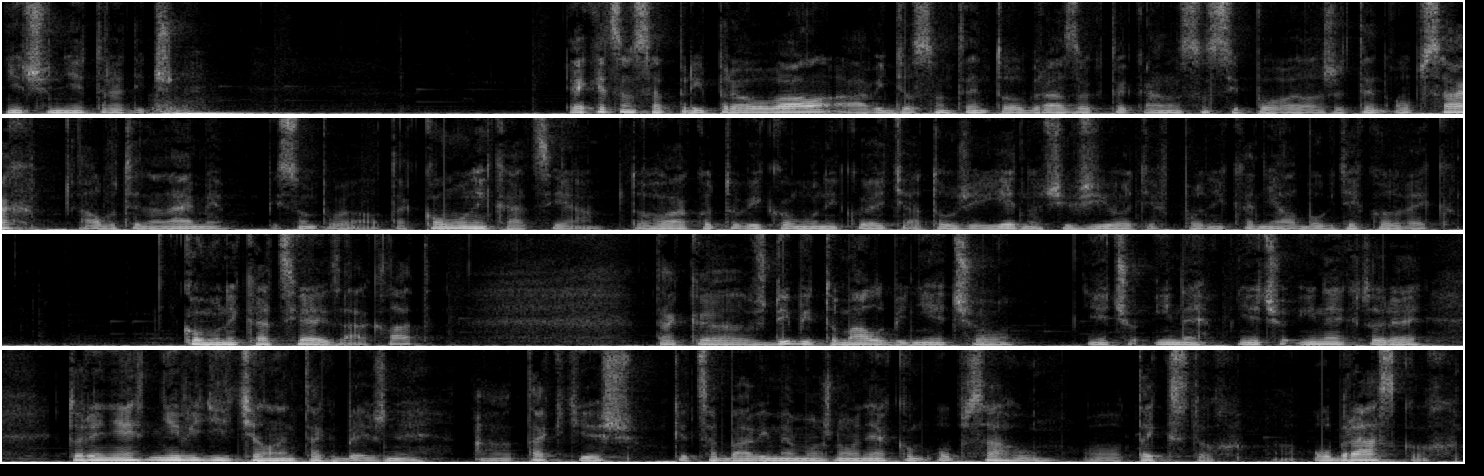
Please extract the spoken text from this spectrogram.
niečo netradičné. Ja keď som sa pripravoval a videl som tento obrázok, tak áno som si povedal, že ten obsah, alebo teda najmä by som povedal, tá komunikácia toho, ako to vy komunikujete, a to už je jedno, či v živote, v podnikaní alebo kdekoľvek, komunikácia je základ, tak e, vždy by to malo byť niečo, niečo iné, niečo iné, ktoré, ktoré ne, nevidíte len tak bežne. A taktiež, keď sa bavíme možno o nejakom obsahu, o textoch, o obrázkoch,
